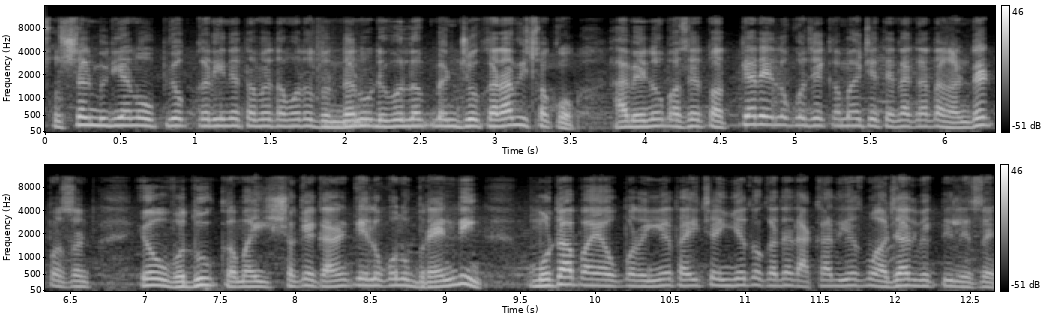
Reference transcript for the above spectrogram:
સોશિયલ મીડિયાનો ઉપયોગ કરીને તમે તમારો ધંધાનું ડેવલપમેન્ટ જો કરાવી શકો, આ બહેનો પાસે તો અત્યારે એ લોકો જે કમાય છે તેના કરતાં હંડ્રેડ પર્સન્ટ એવું વધુ કમાઈ શકે. કારણ કે એ લોકોનું બ્રેન્ડિંગ મોટા પાયા ઉપર અહીંયા થાય છે. અહીંયા તો કદાચ આખા દિવસમાં હજાર વ્યક્તિ લેશે,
